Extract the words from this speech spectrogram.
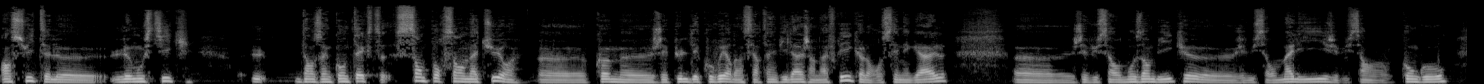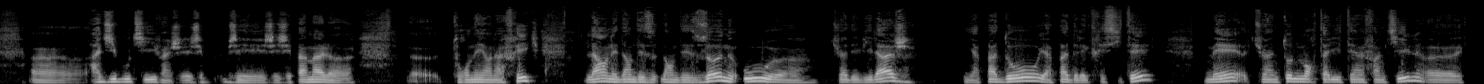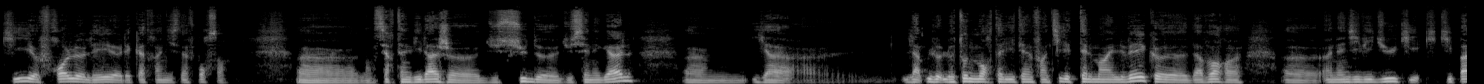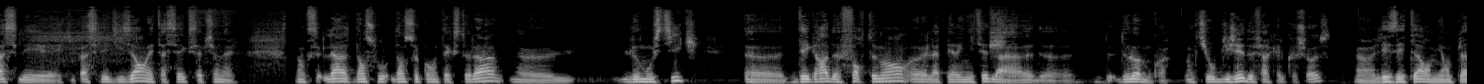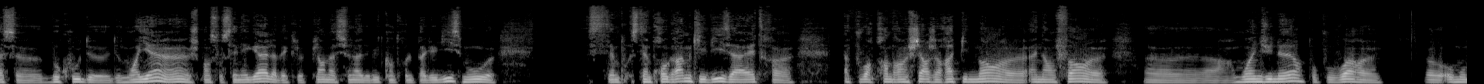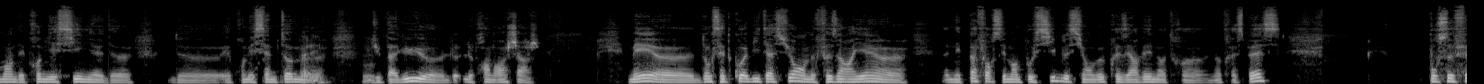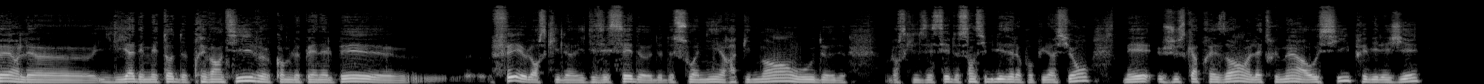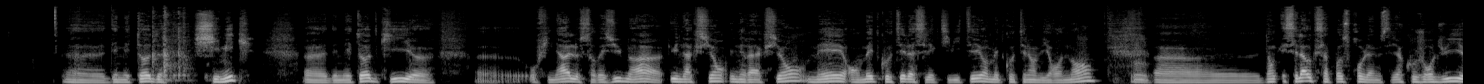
ensuite, le, le moustique, dans un contexte 100% nature, euh, comme euh, j'ai pu le découvrir dans certains villages en Afrique, alors au Sénégal, euh, j'ai vu ça au Mozambique, euh, j'ai vu ça au Mali, j'ai vu ça au Congo, euh, à Djibouti. Enfin, j'ai pas mal tourné en Afrique. Là, on est dans des dans des zones où tu as des villages, il n'y a pas d'eau, il n'y a pas d'électricité, mais tu as un taux de mortalité infantile qui frôle les les 99%. Euh, dans certains villages euh, du sud euh, du Sénégal, il y a le, taux de mortalité infantile est tellement élevé que d'avoir un individu qui, qui, passe les qui passe les 10 ans est assez exceptionnel. Donc là, dans ce, dans ce contexte-là, le moustique euh, dégrade fortement euh, la pérennité de la de, de, l'homme quoi. Donc tu es obligé de faire quelque chose. Euh, les États ont mis en place beaucoup de, de moyens. Hein. Je pense au Sénégal avec le plan national de lutte contre le paludisme où c'est un, un, programme qui vise à être à pouvoir prendre en charge rapidement un enfant en moins d'une heure pour pouvoir au moment des premiers signes de, de et premiers symptômes du palu le, le, prendre en charge. Mais euh, donc cette cohabitation en ne faisant rien euh, n'est pas forcément possible si on veut préserver notre euh, notre espèce. Pour ce faire, le, il y a des méthodes préventives comme le PNLP fait lorsqu'ils essaient de, de, de, soigner rapidement ou de, lorsqu'ils essaient de sensibiliser la population. Mais jusqu'à présent, l'être humain a aussi privilégié euh, des méthodes chimiques des méthodes qui au final se résument à une action, une réaction, mais on met de côté la sélectivité, on met de côté l'environnement. Mmh. donc, et c'est là où ça pose problème. C'est-à-dire qu'aujourd'hui,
